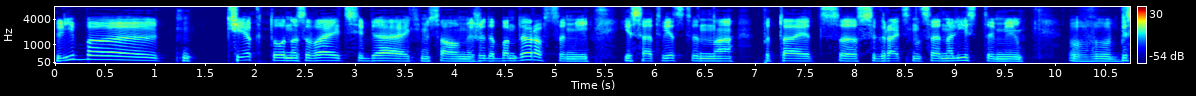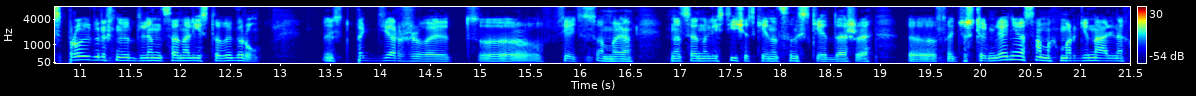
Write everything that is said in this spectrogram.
либо те, кто называет себя этими самыми жидобандеровцами и, соответственно, пытается сыграть с националистами в беспроигрышную для националистов игру то есть поддерживают э, все эти самые националистические, нацистские даже э, сказать, устремления самых маргинальных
